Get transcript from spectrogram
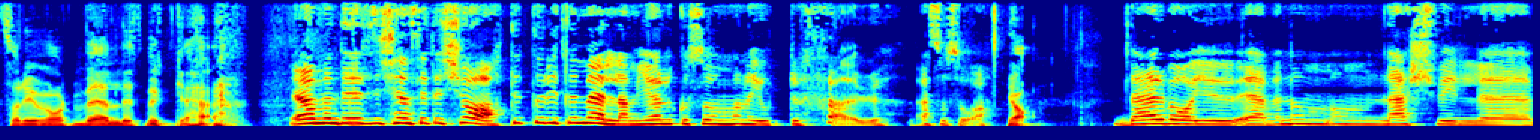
Så det har varit väldigt mycket här. Ja men det känns lite tjatigt och lite mellanmjölk och som man har gjort det förr. Alltså så. Ja, Där var ju, även om, om Nashville eh,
